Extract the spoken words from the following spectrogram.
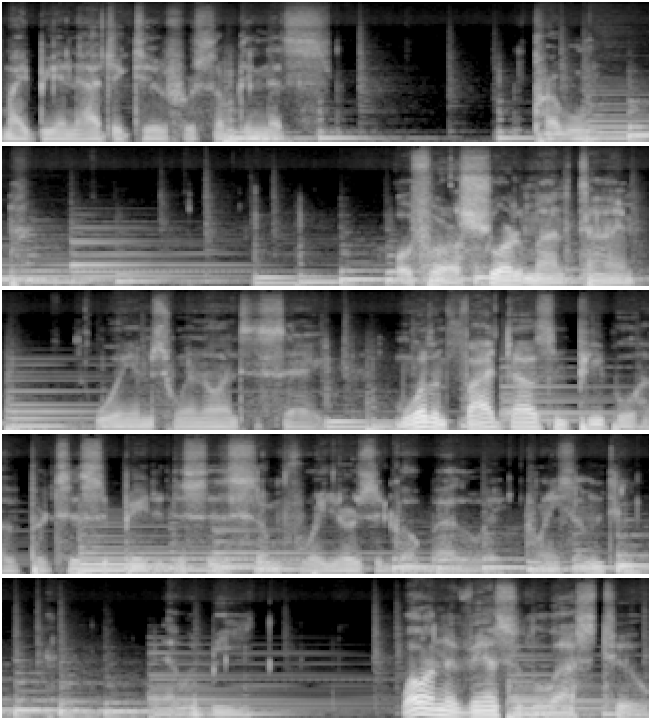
might be an adjective for something that's prevalent. or for a short amount of time, Williams went on to say. More than 5,000 people have participated. This is some four years ago, by the way, 2017. That would be well in advance of the last two.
